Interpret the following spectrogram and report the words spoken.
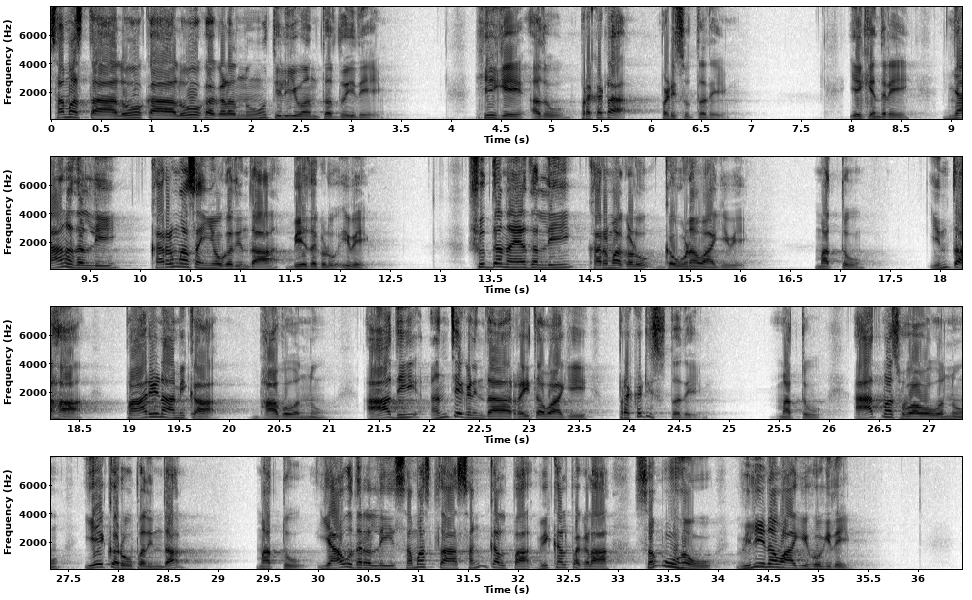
ಸಮಸ್ತ ಲೋಕಾಲೋಕಗಳನ್ನು ತಿಳಿಯುವಂಥದ್ದು ಇದೆ. ಹೀಗೆ ಅದು ಪ್ರಕಟಪಡಿಸುತ್ತದೆ. ಏಕೆಂದರೆ ಜ್ಞಾನದಲ್ಲಿ ಕರ್ಮ ಸಂಯೋಗದಿಂದ ಭೇದಗಳು ಇವೆ. ಶುದ್ಧ ನಯದಲ್ಲಿ ಕರ್ಮಗಳು ಗೌಣವಾಗಿವೆ. ಮತ್ತು ಇಂತಹ ಪಾರಿಣಾಮಿಕ ಭಾವವನ್ನು ಆದಿ ಅಂತ್ಯಗಳಿಂದ ರಹಿತವಾಗಿ ಪ್ರಕಟಿಸುತ್ತದೆ. ಮತ್ತು ಆತ್ಮ ಸ್ವಭಾವವನ್ನು ಏಕರೂಪದಿಂದ ಮತ್ತು ಯಾವುದರಲ್ಲಿ ಸಮಸ್ತ ಸಂಕಲ್ಪ ವಿಕಲ್ಪಗಳ ಸಮೂಹವು ವಿಲೀನವಾಗಿ ಹೋಗಿದೆ.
